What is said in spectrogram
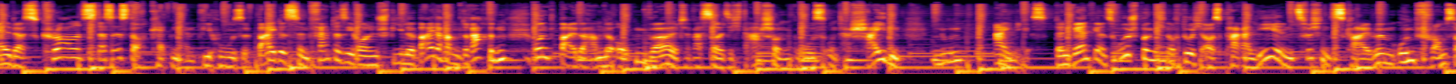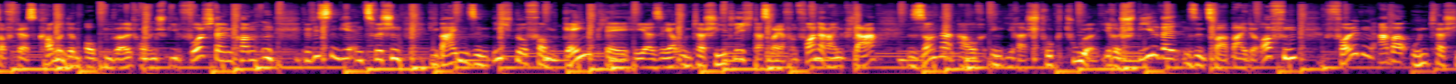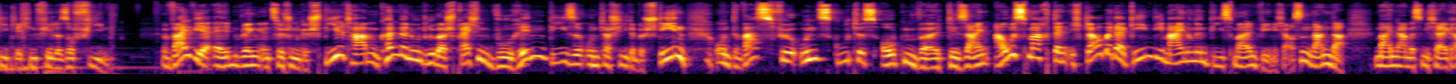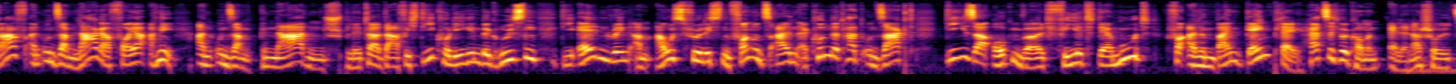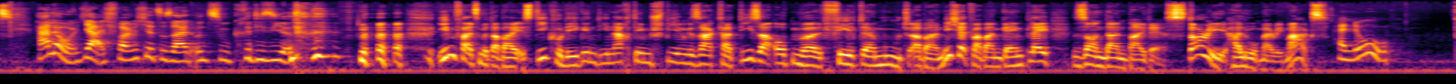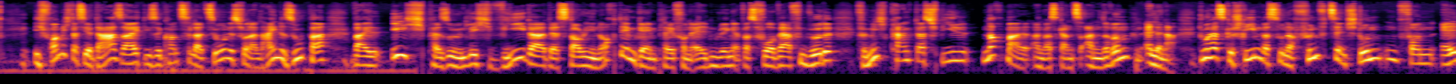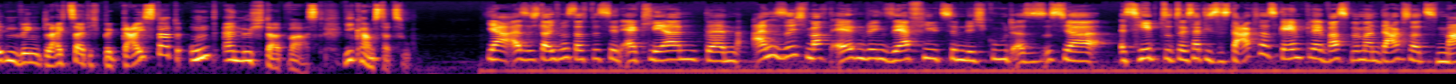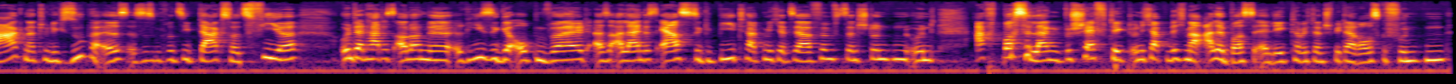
Elder Scrolls, das ist doch Kettenhemd wie Hose. Beides sind Fantasy-Rollenspiele, beide haben Drachen und beide haben eine Open World. Was soll sich da schon groß unterscheiden? Nun, einiges. Denn während wir uns ursprünglich noch durchaus Parallelen zwischen Skyrim und From Softwares kommendem Open World-Rollenspiel vorstellen konnten, wissen wir inzwischen, die beiden sind nicht nur vom Gameplay her sehr unterschiedlich, das war ja von vornherein klar, sondern auch in ihrer Struktur. Ihre Spielwelten sind zwar beide offen, folgen aber unterschiedlichen Philosophien. Sophien. Weil wir Elden Ring inzwischen gespielt haben, können wir nun drüber sprechen, worin diese Unterschiede bestehen und was für uns gutes Open World Design ausmacht, denn ich glaube, da gehen die Meinungen diesmal ein wenig auseinander. Mein Name ist Michael Graf, an unserem Lagerfeuer, ach nee, an unserem Gnadensplitter darf ich die Kollegin begrüßen, die Elden Ring am ausführlichsten von uns allen erkundet hat und sagt, dieser Open World fehlt der Mut, vor allem beim Gameplay. Herzlich willkommen, Elena Schulz. Hallo, ja, ich freue mich hier zu sein und zu kritisieren. Ebenfalls mit dabei ist die Kollegin, die nach dem Spielen gesagt hat, dieser Open World fehlt der Mut, aber nicht etwa beim Gameplay, sondern bei der Story. Hallo, Mary Marks. Hallo. Ich freue mich, dass ihr da seid. Diese Konstellation ist schon alleine super, weil ich persönlich weder der Story noch dem Gameplay von Elden Ring etwas vorwerfen würde. Für mich krankt das Spiel nochmal an was ganz anderem. Elena, du hast geschrieben, dass du nach 15 Stunden von Elden Ring gleichzeitig begeistert und ernüchtert warst. Wie kam es dazu? Ja, also ich glaube, ich muss das bisschen erklären, denn an sich macht Elden Ring sehr viel ziemlich gut. Also es ist ja, es hebt sozusagen, es hat dieses Dark Souls Gameplay, was, wenn man Dark Souls mag, natürlich super ist. Es ist im Prinzip Dark Souls 4 und dann hat es auch noch eine riesige Open World. Also allein das erste Gebiet hat mich jetzt ja 15 Stunden und acht Bosse lang beschäftigt und ich habe nicht mal alle Bosse erlegt, habe ich dann später rausgefunden.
